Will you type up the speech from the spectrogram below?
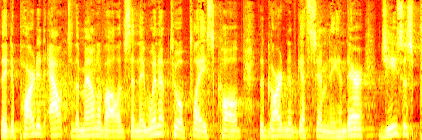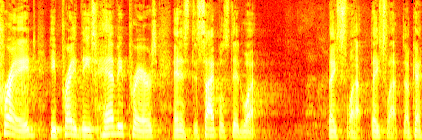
They departed out to the Mount of Olives and they went up to a place called the Garden of Gethsemane. And there, Jesus prayed. He prayed these heavy prayers, and his disciples did what? They slept. They slept. Okay.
